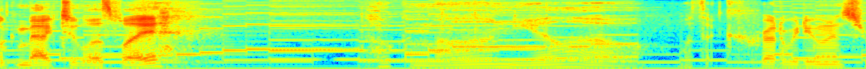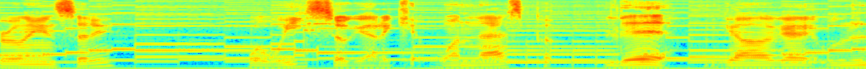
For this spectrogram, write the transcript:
welcome back to Let's Play Pokemon Yellow. What the crud are we doing in Cerulean City? Well, we still gotta get one last po bleh, we gotta get one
